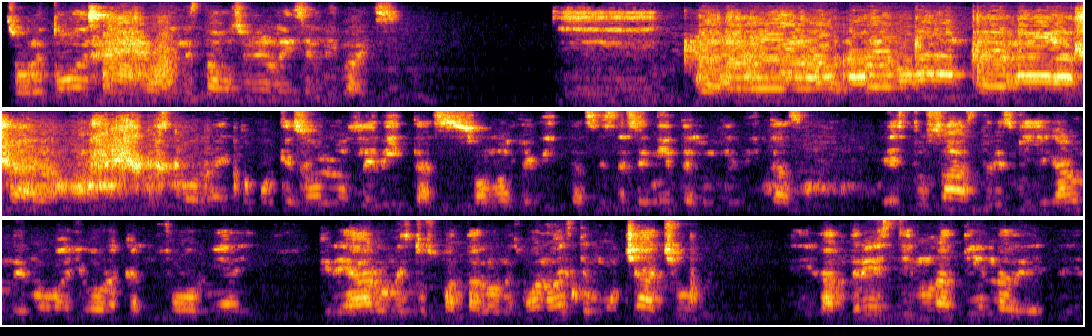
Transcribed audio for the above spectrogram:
Sobre todo en, en Estados Unidos le dicen Levi's. Y es correcto, porque son los levitas, son los levitas, es descendiente de los levitas, estos astres que llegaron de Nueva York a California y crearon estos pantalones. Bueno, este muchacho, el Andrés, tiene una tienda de, de,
